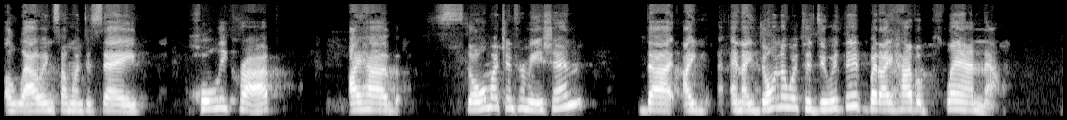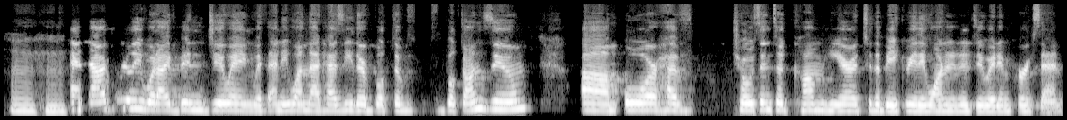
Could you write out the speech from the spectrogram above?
allowing someone to say, Holy crap, I have so much information that I, and I don't know what to do with it, but I have a plan now. hmm And that's really what I've been doing with anyone that has either booked a, booked on Zoom um, or have chosen to come here to the bakery. They wanted to do it in person.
